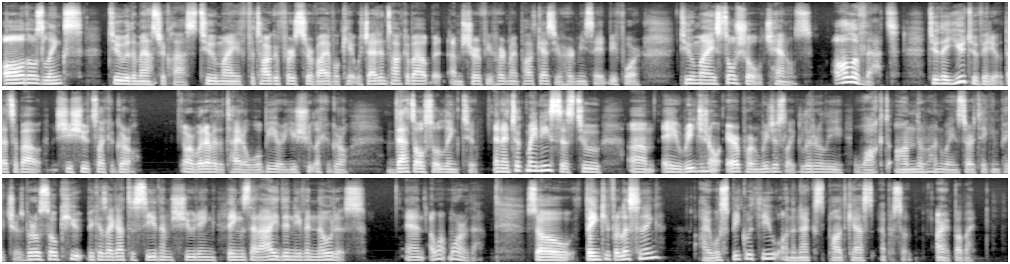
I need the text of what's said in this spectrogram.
All those links to the masterclass, to my photographer's survival kit, which I didn't talk about, but I'm sure if you've heard my podcast, you've heard me say it before, to my social channels, all of that, to the YouTube video that's about she shoots like a girl, or whatever the title will be, or you shoot like a girl. That's also linked to. And I took my nieces to um, a regional airport and we just like literally walked on the runway and started taking pictures. But it was so cute because I got to see them shooting things that I didn't even notice. And I want more of that. So thank you for listening. I will speak with you on the next podcast episode. All right, bye bye.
